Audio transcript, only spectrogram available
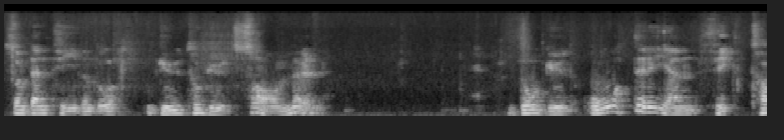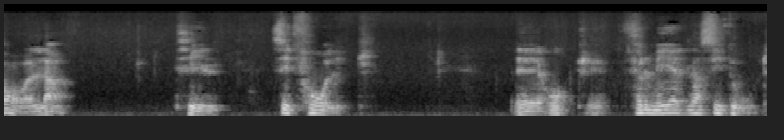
som den tiden då Gud tog ut Samuel. Då Gud återigen fick tala till sitt folk eh, och förmedla sitt ord.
